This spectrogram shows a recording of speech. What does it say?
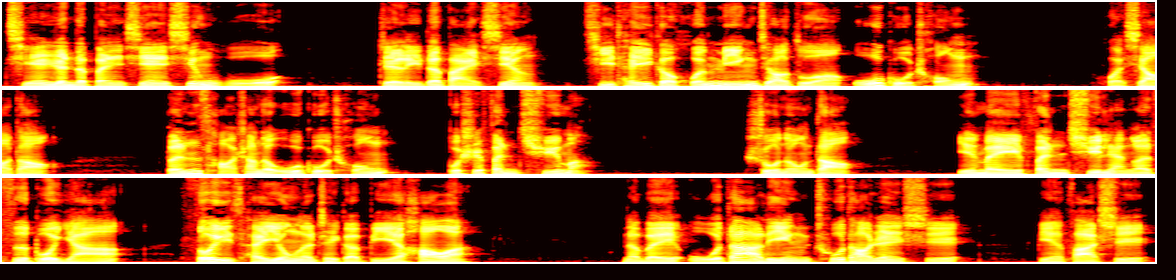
前任的本县姓武，这里的百姓。”起他一个魂名叫做五谷虫，我笑道：“本草上的五谷虫不是粪蛆吗？”树农道：“因为粪蛆两个字不雅，所以才用了这个别号啊。”那位武大令出道任时，便发誓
